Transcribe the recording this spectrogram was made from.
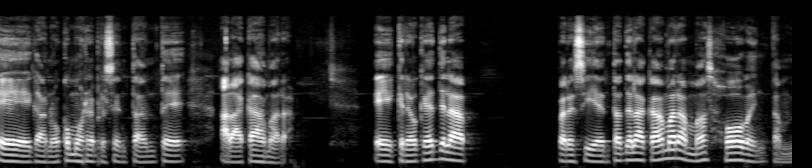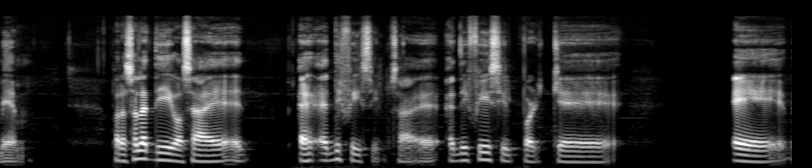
eh, ganó como representante a la Cámara. Eh, creo que es de las presidentas de la Cámara más joven también. Por eso les digo, o sea, es, difícil, o sea, es, difícil porque, eh,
